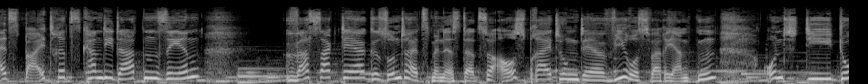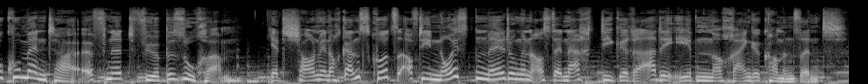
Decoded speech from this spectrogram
als Beitrittskandidaten sehen? Was sagt der Gesundheitsminister zur Ausbreitung der Virusvarianten? Und die Documenta öffnet für Besucher. Jetzt schauen wir noch ganz kurz auf die neuesten Meldungen aus der Nacht, die gerade eben noch reingekommen sind.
